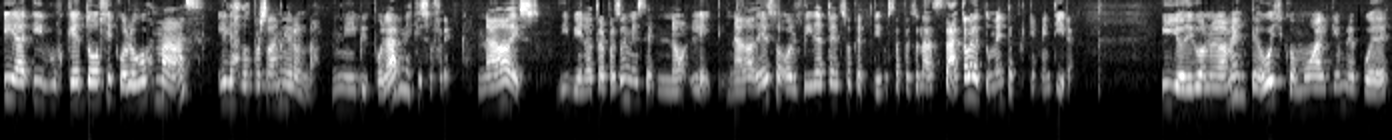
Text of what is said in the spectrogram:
y, busqué dos psicólogos más y las dos personas me dijeron, no, ni bipolar ni esquizofrénica, nada de eso. Y viene otra persona y me dice, no, Lady, nada de eso, olvídate de eso que te dijo esa persona, sácalo de tu mente porque es mentira. Y yo digo nuevamente, uy, ¿cómo alguien le puede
